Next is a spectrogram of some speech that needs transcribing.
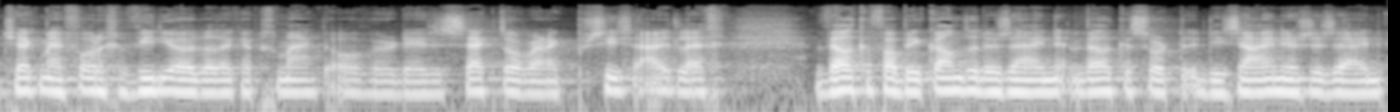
check mijn vorige video dat ik heb gemaakt over deze sector, waar ik precies uitleg welke fabrikanten er zijn, welke soort designers er zijn,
